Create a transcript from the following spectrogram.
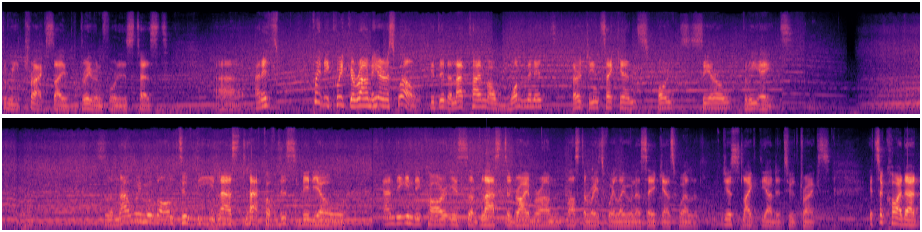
three tracks I've driven for this test. Uh, and it's pretty quick around here as well. It did a lap time of 1 minute 13 seconds, 0.038. So now we move on to the last lap of this video. And the IndyCar is a blast to drive around Mazda Raceway Laguna Seca as well, just like the other two tracks. It's a car that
